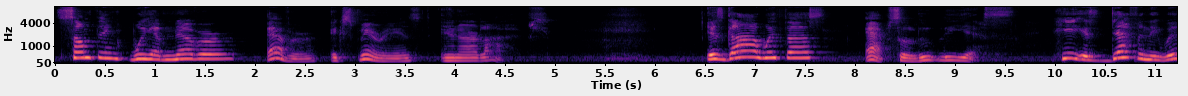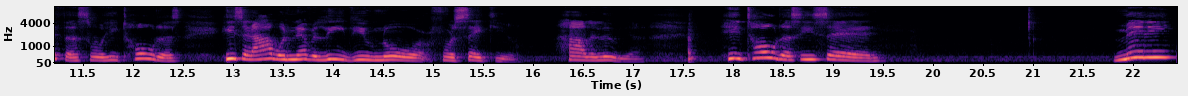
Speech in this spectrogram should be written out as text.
something we have never, ever experienced in our lives. Is God with us? Absolutely yes. He is definitely with us, for He told us, He said, I will never leave you nor forsake you. Hallelujah. He told us, He said, Many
